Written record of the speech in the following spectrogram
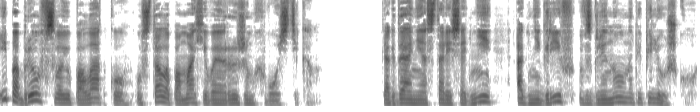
и побрел в свою палатку, устало помахивая рыжим хвостиком. Когда они остались одни, Огнегриф взглянул на Пепелюшку.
